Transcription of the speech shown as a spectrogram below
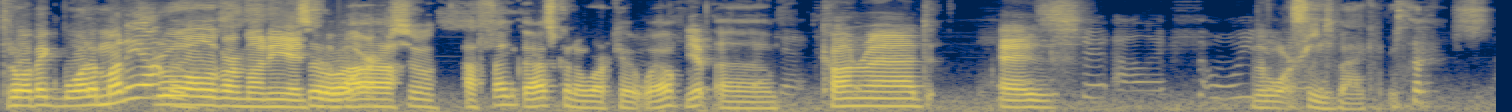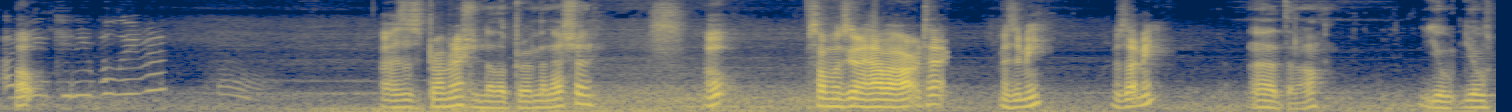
throw a big wad of money at throw them. all of our money into So, the water. uh, so I think that's going to work out well. Yep. Um, Conrad is Alex. The worst. Sleaze bag. I Oh. mean, can you believe it? Oh, is this a premonition? Another premonition. Oh, someone's gonna have a heart attack. Is it me? Was that me? I don't know. You'll you'll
